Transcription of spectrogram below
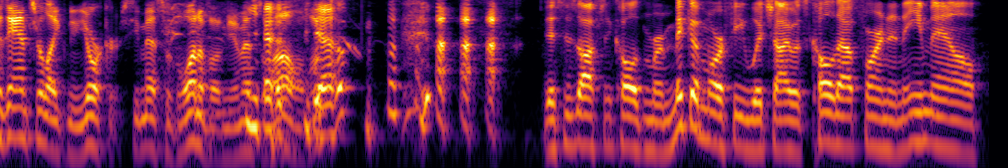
Because ants are like New Yorkers. You mess with one of them, you mess with all of them. yep. this is often called myrmecomorphy, which I was called out for in an email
